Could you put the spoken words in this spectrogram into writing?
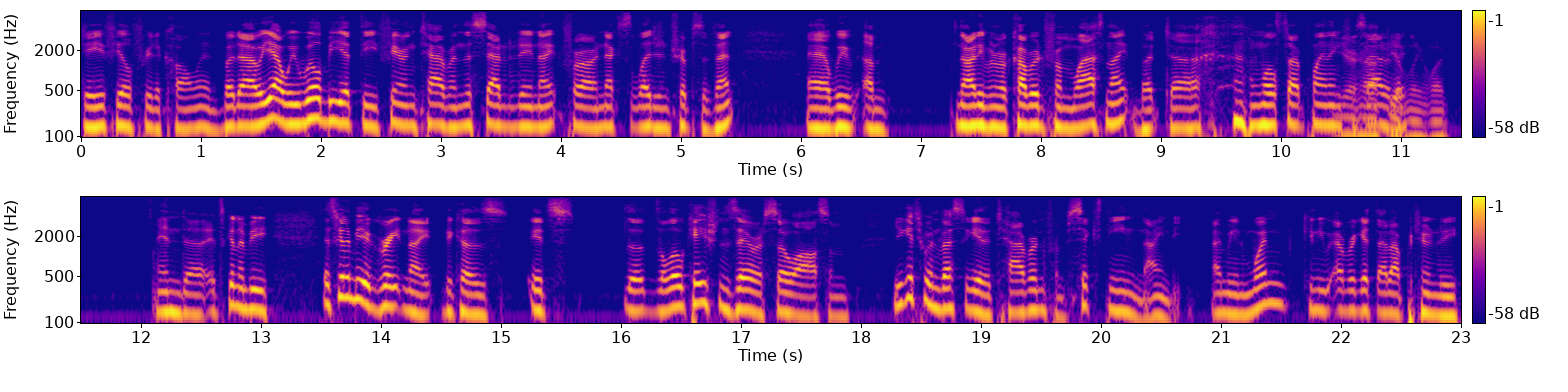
Dave, feel free to call in. But uh, yeah, we will be at the Fearing Tavern this Saturday night for our next Legend Trips event. Uh, we I'm not even recovered from last night, but uh, we'll start planning You're for not Saturday. the only one. and uh, it's gonna be it's gonna be a great night because it's the the locations there are so awesome. You get to investigate a tavern from 1690. I mean, when can you ever get that opportunity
